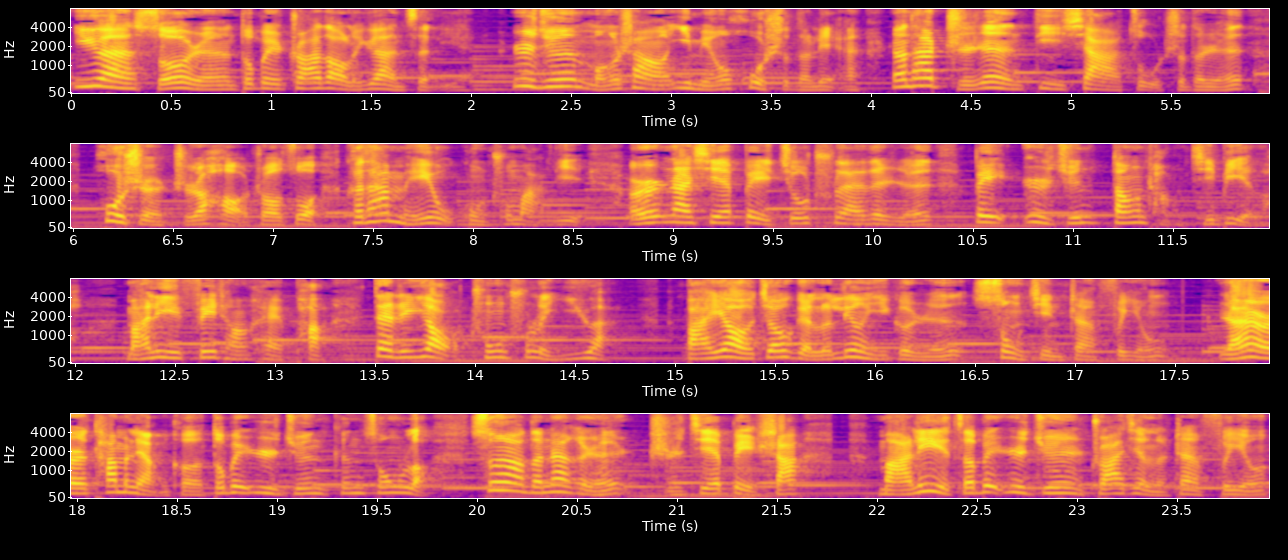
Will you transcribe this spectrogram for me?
医院所有人都被抓到了院子里。日军蒙上一名护士的脸，让他指认地下组织的人。护士只好照做，可他没有供出玛丽。而那些被揪出来的人被日军当场击毙了。玛丽非常害怕，带着药冲出了医院，把药交给了另一个人，送进战俘营。然而他们两个都被日军跟踪了，送药的那个人直接被杀。玛丽则被日军抓进了战俘营，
